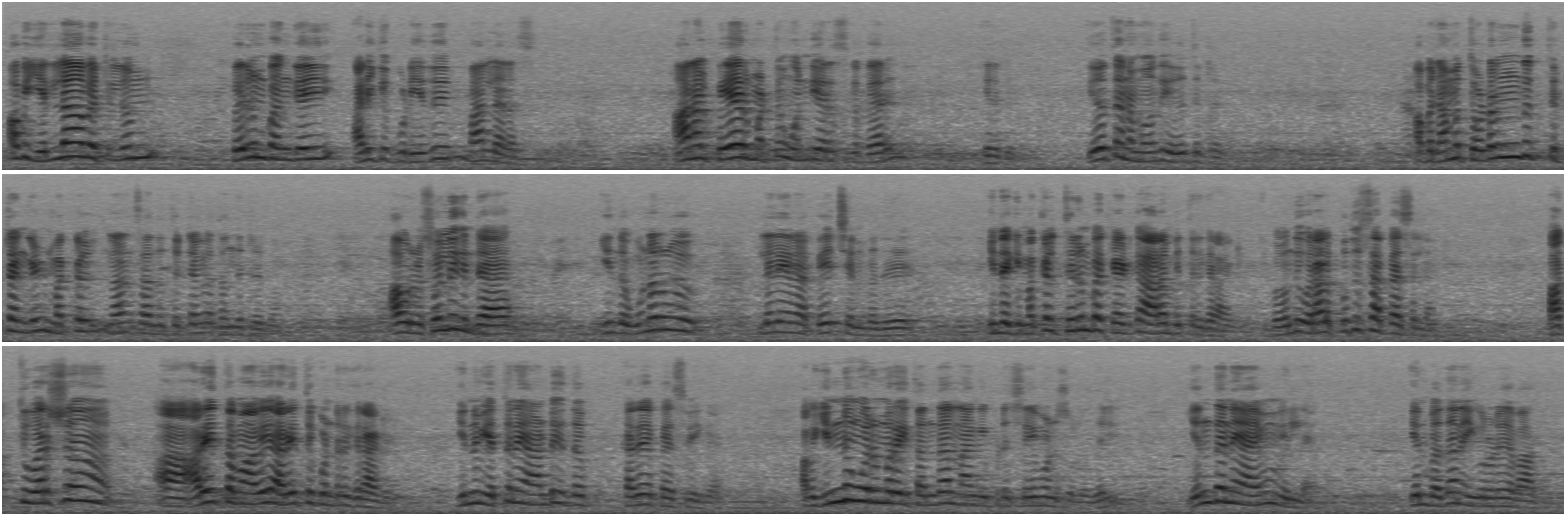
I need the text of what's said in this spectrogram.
அப்போ எல்லாவற்றிலும் பெரும்பங்கை அளிக்கக்கூடியது மாநில அரசு. ஆனால் பெயர் மட்டும் ஒன்றிய அரசுக்கு பேர் இருக்குது இதைத்தான் நம்ம வந்து எதிர்த்துட்டு இருக்கோம். அப்போ நம்ம தொடர்ந்து திட்டங்கள் மக்கள் நலன் சார்ந்த திட்டங்களை தந்துட்டு இருக்கோம். அவர்கள் சொல்லுகின்ற இந்த உணர்வு நிலையான பேச்சு என்பது இன்றைக்கு மக்கள் திரும்ப கேட்க ஆரம்பித்திருக்கிறார்கள். இப்போ வந்து ஒரு ஆள் புதுசாக பேசலை. பத்து வருஷம் அரைத்தமாகவே அரைத்து கொண்டிருக்கிறார்கள். இன்னும் எத்தனை ஆண்டு இந்த கதையை பேசுவீங்க? அப்போ இன்னும் ஒரு முறை தந்தால் நாங்கள் இப்படி செய்வோம்னு சொல்வதில் எந்த நியாயமும் இல்லை என்பதுதான் எங்களுடைய வாதம்.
